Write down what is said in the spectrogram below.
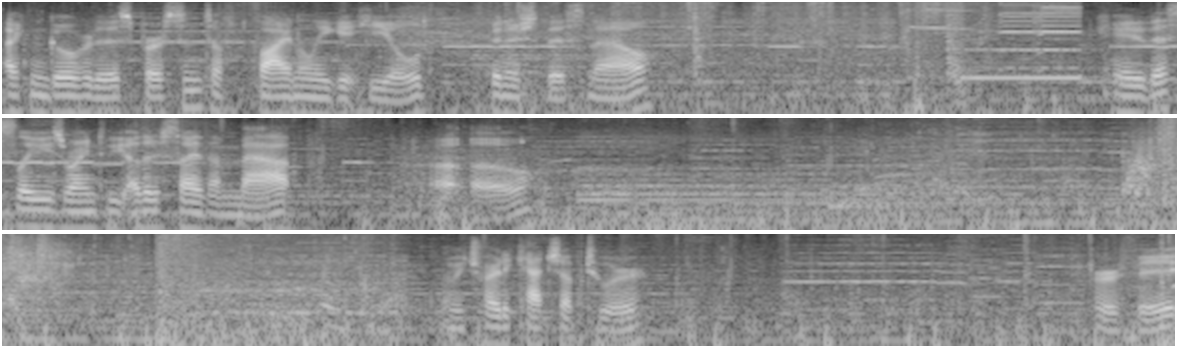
I can go over to this person to finally get healed finish this now. Okay, this lady's running to the other side of the map. Uh-oh. Let me try to catch up to her. Perfect.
